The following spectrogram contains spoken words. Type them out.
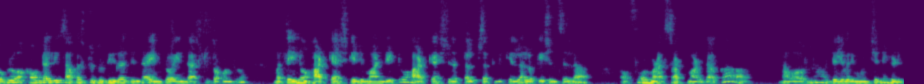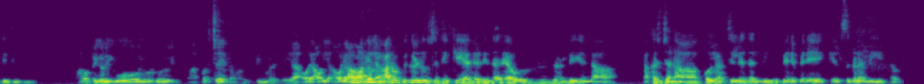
ಒಬ್ಬರು ಅಕೌಂಟಲ್ಲಿ ಸಾಕಷ್ಟು ದುಡ್ಡು ಇರೋದ್ರಿಂದ ಎಂಪ್ಲಾಯಿಂದ ಅಷ್ಟು ತಗೊಂಡ್ರು. ಮತ್ತು ಇನ್ನು ಹಾರ್ಡ್ ಕ್ಯಾಶ್ಗೆ ಡಿಮಾಂಡ್ ಇಟ್ಟು ಹಾರ್ಡ್ ಕ್ಯಾಶ್ ತಲುಪ್ಸೋದಕ್ಕೆಲ್ಲ ಲೊಕೇಶನ್ಸ್ ಎಲ್ಲ ಫೋನ್ ಮಾಡೋಕ್ಕೆ ಸ್ಟಾರ್ಟ್ ಮಾಡಿದಾಗ ನಾವು ಅವ್ರನ್ನ ಡೆಲಿವರಿ ಮುಂಚೆನೇ ಹಿಡಿದಿದ್ದೀವಿ. ಆರೋಪಿಗಳಿಗೂ ಇವ್ರಿಗೂ ಪರಿಚಯ ಇತ್ತಮ್ಮ ವಿಕ್ಟಿಮ್ಗಳಿಗೆ ಅವ್ರು ಯಾವ ಅವ್ರು ಯಾವ ಆರೋಪಿಗಳು ಸದ್ಯಕ್ಕೆ ಯಾರ್ಯಾರು ಇದ್ದಾರೆ ಅವರಲ್ಲಿ ಎಲ್ಲ ಸಾಕಷ್ಟು ಜನ ಕೋಲಾರ ಜಿಲ್ಲೆಯಲ್ಲಿ ಬೇರೆ ಬೇರೆ ಕೆಲಸಗಳಲ್ಲಿ ಇದ್ದವರು.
